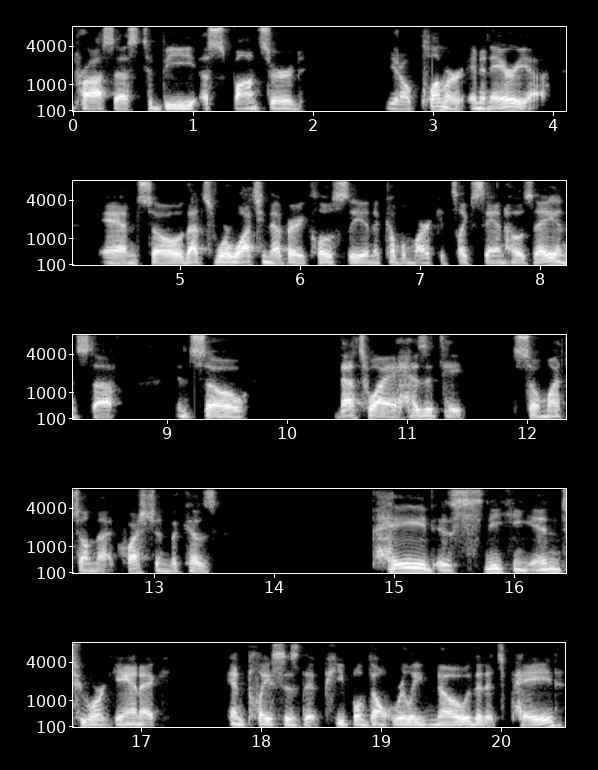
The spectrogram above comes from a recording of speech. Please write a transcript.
process to be a sponsored you know plumber in an area. And so that's we're watching that very closely in a couple markets like san jose and stuff. And so that's why i hesitate so much on that question because paid is sneaking into organic in places that people don't really know that it's paid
